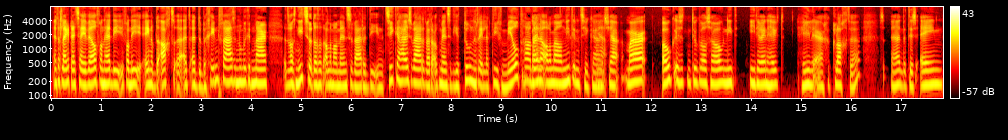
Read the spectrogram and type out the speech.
En tegelijkertijd zei je wel van, hè, die, van die 1 op de 8 uit, uit de beginfase, noem ik het maar. Het was niet zo dat het allemaal mensen waren die in het ziekenhuis waren. Het waren ook mensen die het toen relatief mild hadden. Bijna allemaal niet in het ziekenhuis, ja. Maar ook is het natuurlijk wel zo, niet iedereen heeft hele erge klachten. Het is één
